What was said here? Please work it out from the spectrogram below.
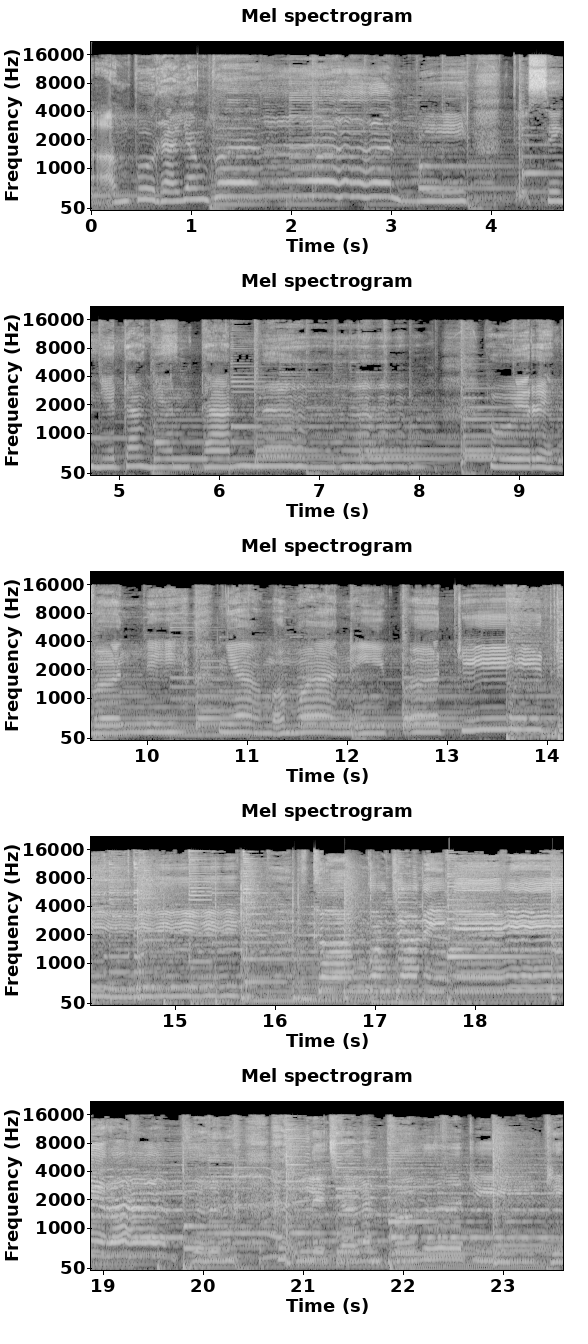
Ampura yang beli Tising yedang yang tanah wereh beni nyamemani pedidi. Kangkon jani irangka le jalan pedidi.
